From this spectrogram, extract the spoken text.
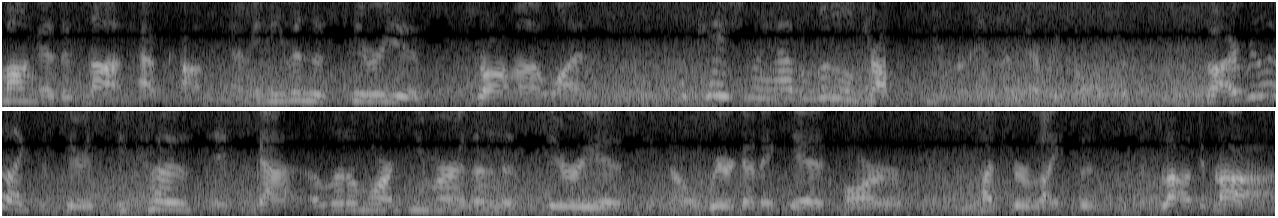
manga does not have comedy? I mean, even the serious drama ones occasionally have a little drop of humor in them every so often. So I really like the series because it's got a little more humor than the serious, you know, we're gonna get our hunter license, blah, blah, blah.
